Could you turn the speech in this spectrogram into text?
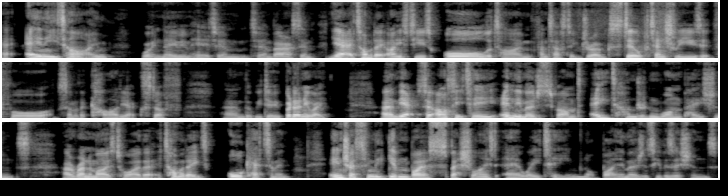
at any time won't name him here to, to embarrass him. Yeah, etomidate I used to use all the time. Fantastic drug. Still potentially use it for some of the cardiac stuff um, that we do. But anyway, um, yeah, so RCT in the emergency department, 801 patients uh, randomized to either etomidate or ketamine. Interestingly, given by a specialized airway team, not by emergency physicians,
